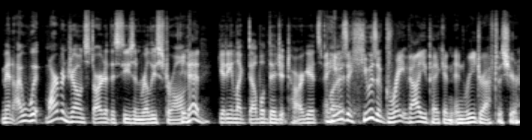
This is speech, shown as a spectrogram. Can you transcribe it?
Man, I w- Marvin Jones started the season really strong. He did. getting like double digit targets. And he was a he was a great value pick in, in redraft this year.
